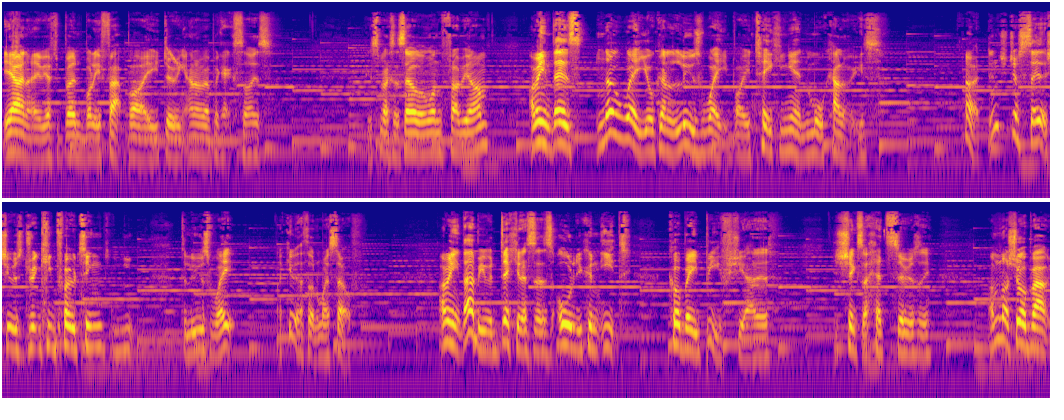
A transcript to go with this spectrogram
Yeah, I know, you have to burn body fat by doing anaerobic exercise. Smacks herself on one arm. I mean, there's no way you're going to lose weight by taking in more calories. Huh, didn't you just say that she was drinking protein to lose weight? I keep that thought to myself. I mean, that'd be ridiculous as all you can eat Kobe beef, she added. She shakes her head seriously. I'm not sure about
